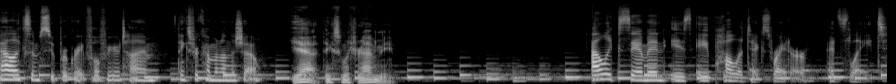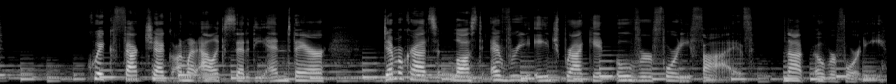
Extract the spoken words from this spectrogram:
Alex, I'm super grateful for your time. Thanks for coming on the show. Yeah, thanks so much for having me. Alex Sammon is a politics writer at Slate quick fact check on what Alex said at the end there. Democrats lost every age bracket over 45, not over 40.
